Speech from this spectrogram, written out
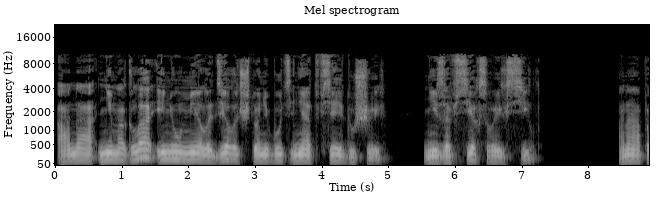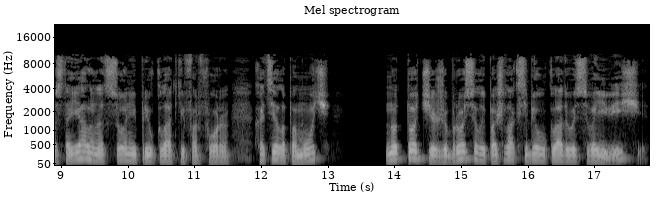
Она не могла и не умела делать что-нибудь не от всей души, не изо всех своих сил. Она постояла над Соней при укладке фарфора, хотела помочь, но тотчас же бросила и пошла к себе укладывать свои вещи.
